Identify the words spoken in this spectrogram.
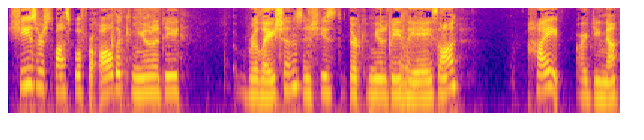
She's responsible for all the community relations, and she's their community liaison. Hi, Ardena.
